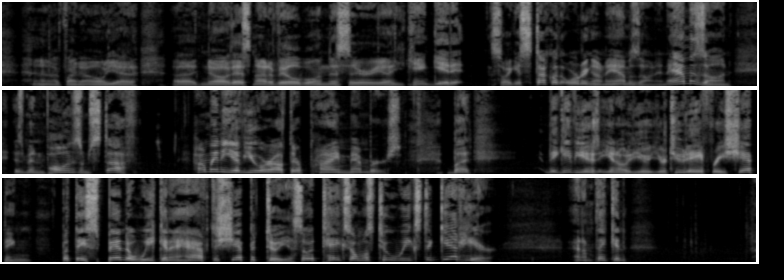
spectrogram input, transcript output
I find out, oh yeah, uh, no, that's not available in this area. You can't get it. So I get stuck with ordering on Amazon. And Amazon has been pulling some stuff. How many of you are out there Prime members? But they give you, you know, your, your two day free shipping, but they spend a week and a half to ship it to you. So it takes almost two weeks to get here. And I'm thinking,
